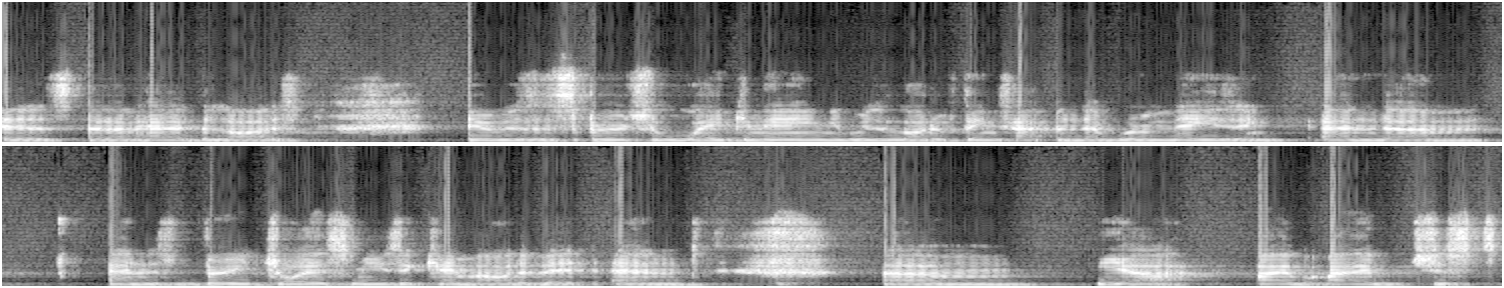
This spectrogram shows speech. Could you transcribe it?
years that I've had the last. It was a spiritual awakening. It was a lot of things happened that were amazing, and um, and this very joyous music came out of it, and um, yeah, I I just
